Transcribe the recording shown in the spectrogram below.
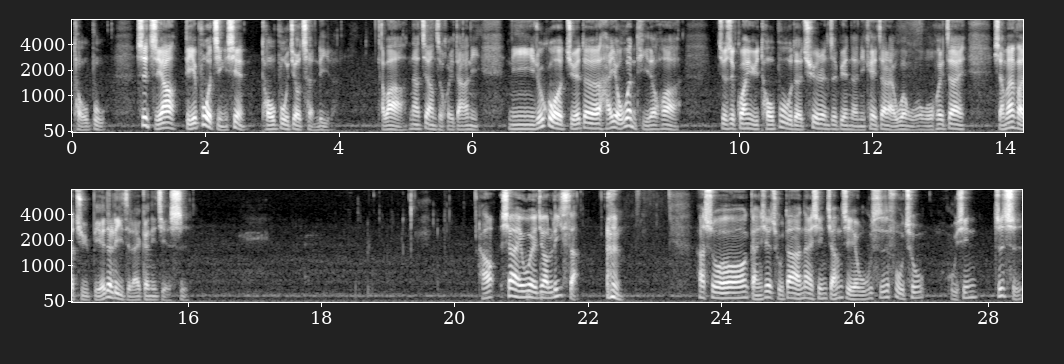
头部，是只要跌破颈线，头部就成立了，好不好？那这样子回答你，你如果觉得还有问题的话，就是关于头部的确认这边呢，你可以再来问我，我会再想办法举别的例子来跟你解释。好，下一位叫 Lisa。他说：“感谢楚大耐心讲解，无私付出，五星支持。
